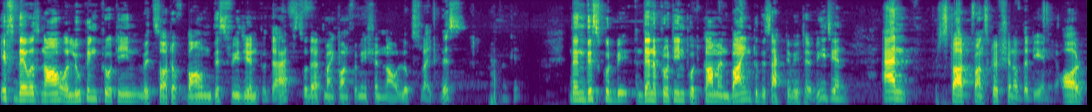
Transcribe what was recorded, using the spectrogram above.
If there was now a looping protein which sort of bound this region to that so that my conformation now looks like this okay then this could be then a protein could come and bind to this activator region and start transcription of the DNA or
